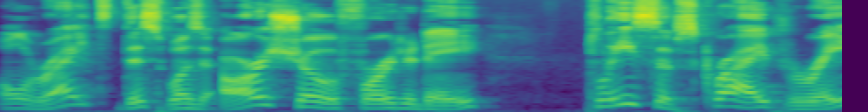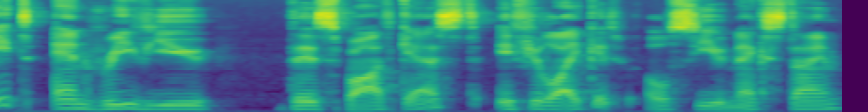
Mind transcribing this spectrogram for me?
All right, this was our show for today. Please subscribe, rate, and review this podcast if you like it. I'll see you next time.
